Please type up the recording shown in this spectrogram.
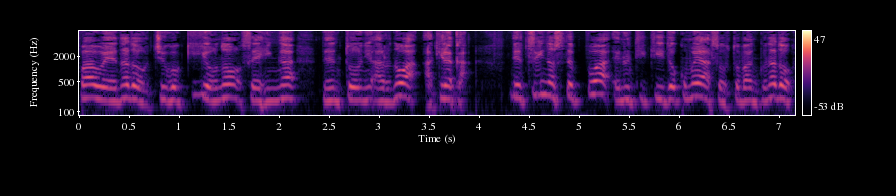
ファーウェイなど中国企業の製品が念頭にあるのは明らか。で、次のステップは NTT ドコモやソフトバンクなど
